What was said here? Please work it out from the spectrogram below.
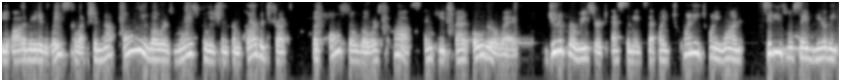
The automated waste collection not only lowers noise pollution from garbage trucks, but also lowers costs and keeps bad odor away. Juniper Research estimates that by 2021, cities will save nearly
